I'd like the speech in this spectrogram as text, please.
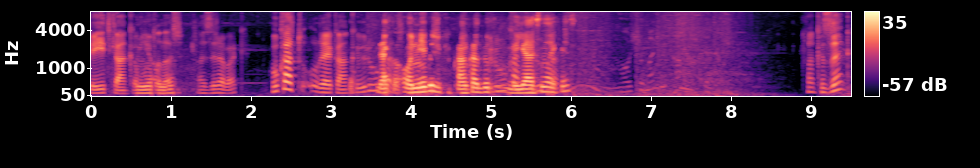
Beyit kanka İyi buradalar. Hazır'a bak. Hook at oraya kanka. Yürü Bir hook dakika at. o niye gözüküyor? Kanka dur Yürü bir gelsin yürü herkes. Kanka zınk.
